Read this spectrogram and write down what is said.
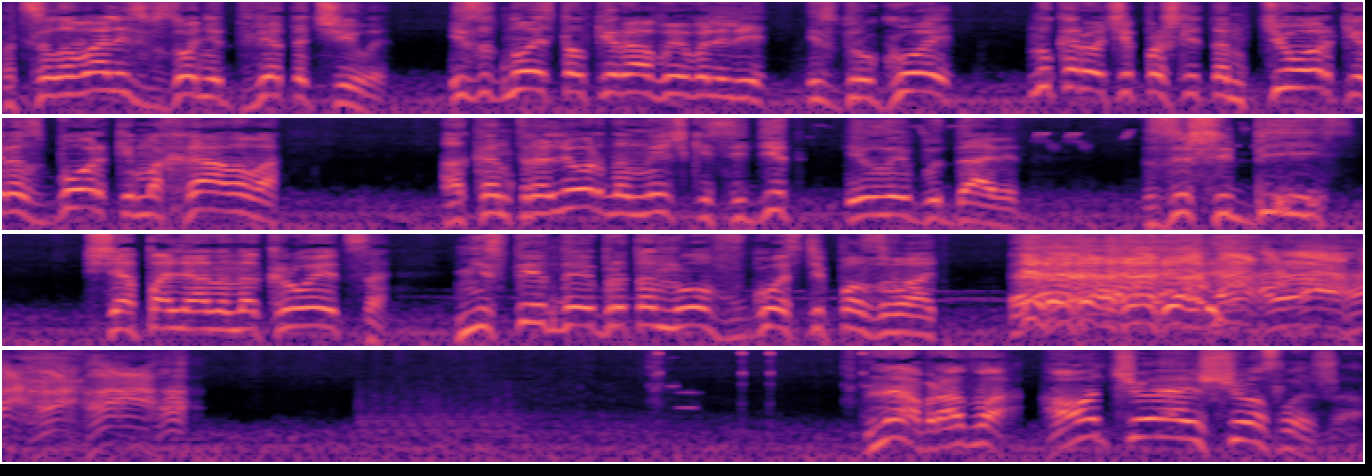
Поцеловались в зоне две точилы. Из одной сталкера вывалили, из другой... Ну, короче, пошли там терки, разборки, Махалова. А контролер на нычке сидит и лыбу давит. Зашибись! Ща поляна накроется, не стыдно и братанов в гости позвать. На, братва, а вот что я еще слышал?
